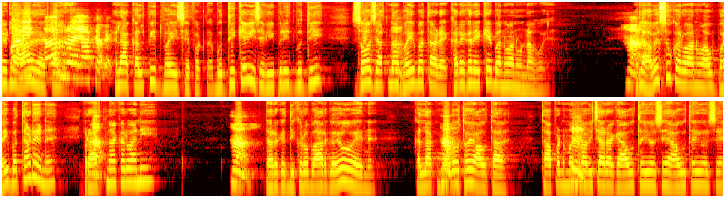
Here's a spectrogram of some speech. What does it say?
એટલે આ ડર રહ્યા કરે. એટલે કલ્પિત ભય છે ફક્ત. બુદ્ધિ કેવી છે? વિપરીત બુદ્ધિ? સો જાતના ભય બતાડે. ખરેખર એકે બનવાનું ના હોય. હા. એટલે હવે શું કરવાનું? આવું ભય બતાડે ને? પ્રાર્થના કરવાની? હા. ધારો કે દીકરો બહાર ગયો હોય ને કલાક મોડો થયો આવતા તો આપણને મનમાં વિચાર કે આવું થયું છે આવું થયું છે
